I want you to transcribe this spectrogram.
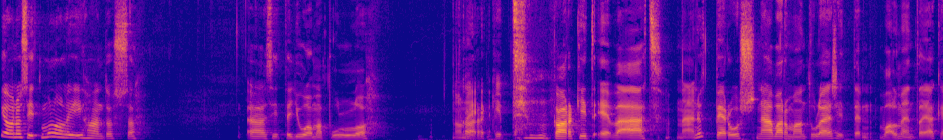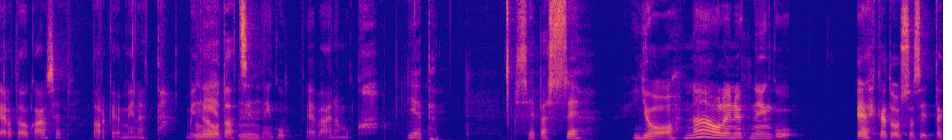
joo, no sit mulla oli ihan tossa ää, sitten juomapullo, no ne- Karkit. karkit, eväät, nämä nyt perus, nämä varmaan tulee sitten, valmentaja kertoo kanssa että tarkemmin, että mitä Niin, niin, et- otat mm. sitten niinku eväinä mukaan. Jep. Sepäs se. Joo, nämä oli nyt niinku ehkä tuossa sitten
